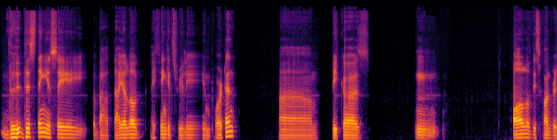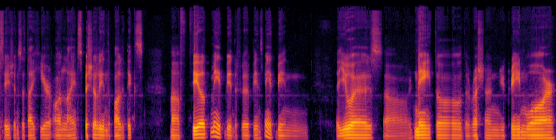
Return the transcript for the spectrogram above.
the, this thing you say about dialogue, I think it's really important um, because mm, all of these conversations that I hear online, especially in the politics uh, field, may it be in the Philippines, may it be in the US, uh, NATO, the Russian Ukraine war,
